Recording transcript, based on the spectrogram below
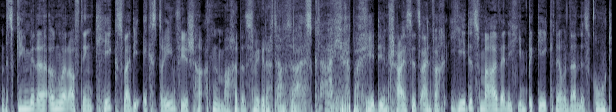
Und es ging mir dann irgendwann auf den Keks, weil die extrem viel Schaden machen, dass ich mir gedacht habe, so alles klar, ich repariere den Scheiß jetzt einfach jedes Mal, wenn ich ihm begegne und dann ist gut.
